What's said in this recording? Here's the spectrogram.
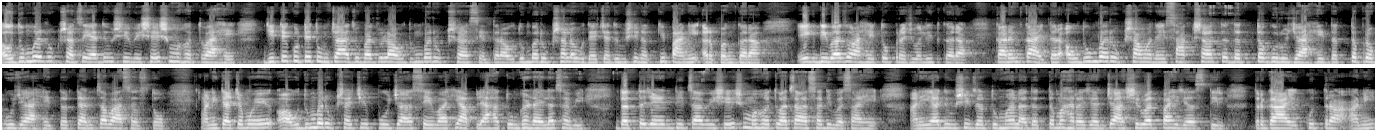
औदुंबर वृक्षाचं या दिवशी विशेष महत्त्व आहे. जिथे कुठे तुमच्या आजूबाजूला औदुंबर वृक्ष असेल तर औदुंबर वृक्षाला उद्याच्या दिवशी नक्की पाणी अर्पण करा. एक दिवा जो आहे तो प्रज्वलित करा. कारण काय? तर औदुंबर वृक्षामध्ये साक्षात दत्तगुरु जे आहेत दत्त प्रभू जे आहेत तर त्यांचा वास असतो. आणि त्याच्यामुळे औदुंबर वृक्षाची पूजा सेवा ही आपल्या हातून घडायलाच हवी. दत्त जयंतीचा विशेष महत्त्वाचा असा दिवस आहे. आणि या दिवशी जर तुम्हाला दत्त महाराजांचे आशीर्वाद पाहिजे असतील तर गाय कुत्रा आणि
